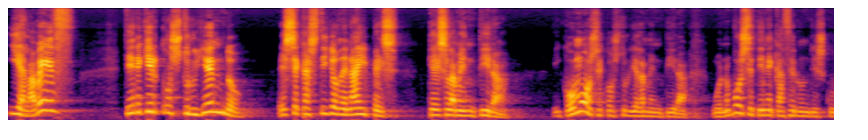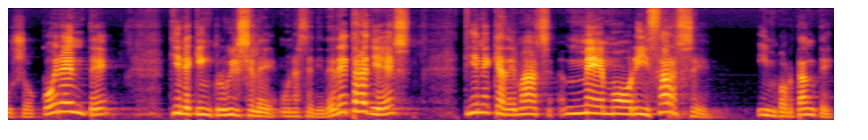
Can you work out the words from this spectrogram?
Y a la vez tiene que ir construyendo ese castillo de naipes que es la mentira. ¿Y cómo se construye la mentira? Bueno, pues se tiene que hacer un discurso coherente, tiene que incluírsele una serie de detalles, tiene que además memorizarse, importante,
